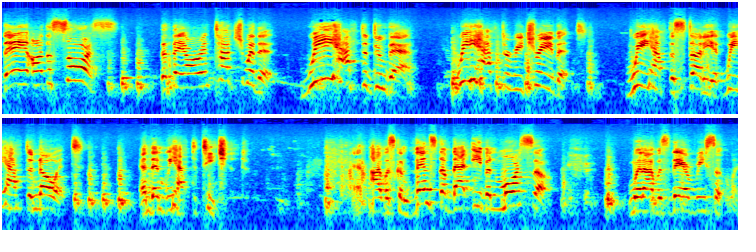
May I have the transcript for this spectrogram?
they are the source that they are in touch with it. We have to do that. We have to retrieve it. We have to study it. We have to know it. And then we have to teach it. And I was convinced of that even more so when I was there recently.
